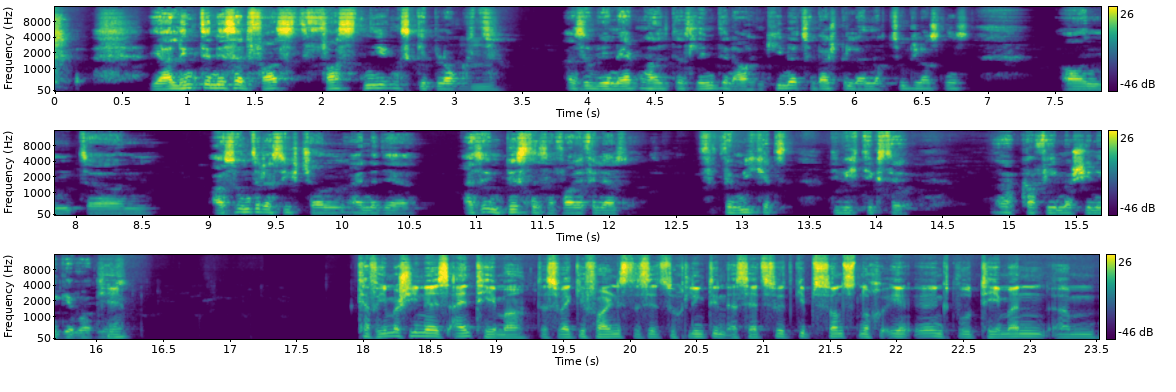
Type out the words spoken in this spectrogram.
ja, LinkedIn ist halt fast, fast nirgends geblockt. Mhm. Also wir merken halt, dass LinkedIn auch in China zum Beispiel dann noch zugelassen ist. Und ähm, aus unserer Sicht schon eine der, also im Business auf alle Fälle für mich jetzt die wichtigste äh, Kaffeemaschine geworden okay. ist. Kaffeemaschine ist ein Thema, das weggefallen ist, das jetzt durch LinkedIn ersetzt wird. Gibt es sonst noch irgendwo Themen, ähm,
